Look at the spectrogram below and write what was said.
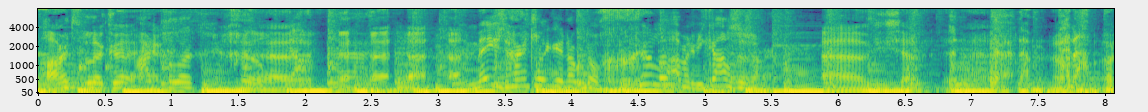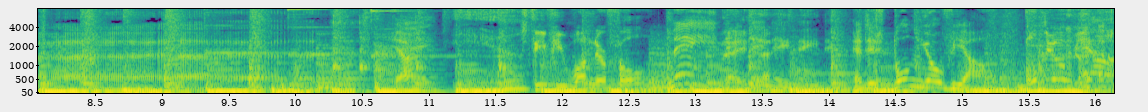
Hartelijke. Hartelijk gul. ja. De meest hartelijke en ook nog gulle Amerikaanse zanger. Eh, wie zou... Ja? Stevie Wonderful. Nee, nee, nee, nee, nee. nee. Het is Bon Joviaal. Bon Jovi. Ja.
